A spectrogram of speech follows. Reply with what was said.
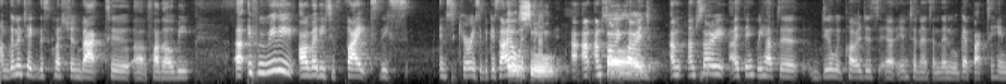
I'm going to take this question back to uh, Father Obi. Uh, if we really are ready to fight this insecurity, because I always think, I, am sorry, um, Courage, I'm, I'm sorry, I think we have to deal with Courage's uh, internet and then we'll get back to him.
